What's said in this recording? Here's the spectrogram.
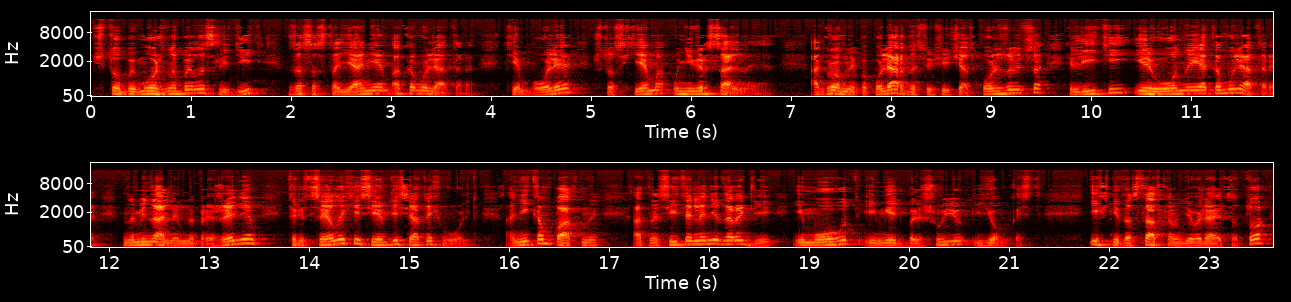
чтобы можно было следить за состоянием аккумулятора. Тем более, что схема универсальная. Огромной популярностью сейчас пользуются литий-ионные аккумуляторы номинальным напряжением 3,7 вольт. Они компактны, относительно недороги и могут иметь большую емкость. Их недостатком является то,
